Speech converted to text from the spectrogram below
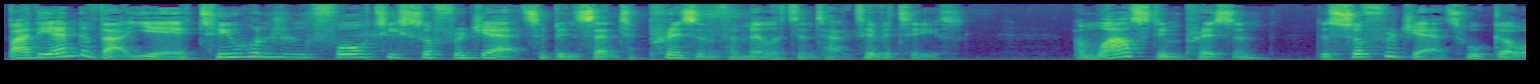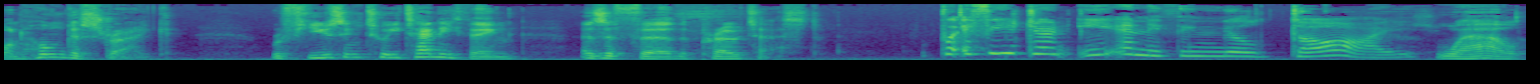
By the end of that year, 240 suffragettes had been sent to prison for militant activities. And whilst in prison, the suffragettes would go on hunger strike, refusing to eat anything as a further protest. But if you don't eat anything, you'll die. Well,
